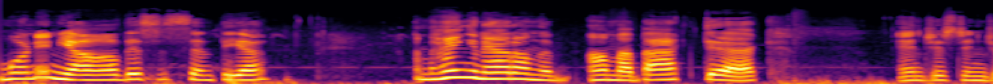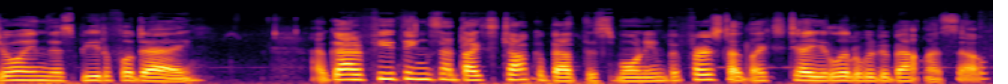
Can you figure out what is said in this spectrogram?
Morning, y'all. This is Cynthia. I'm hanging out on the on my back deck and just enjoying this beautiful day. I've got a few things I'd like to talk about this morning, but first I'd like to tell you a little bit about myself.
